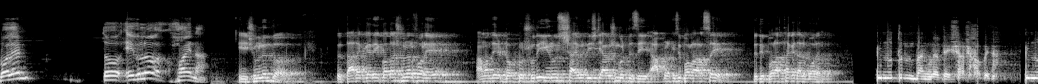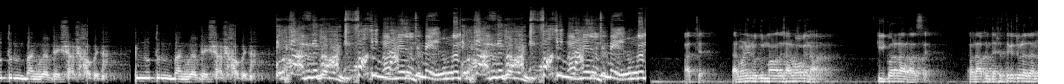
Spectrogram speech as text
বলেন? তো এগুলো হয় না। কি শুনলেন তো? তো তারেকের এই কথা শোনার পরে আমাদের ডক্টর সুদী ইউনুস সাহেবের দৃষ্টি আকর্ষণ করতেছি। আপনার কিছু বলার আছে? যদি বলার থাকে তাহলে বলেন। নতুন বাংলাদেশ আর হবে না। নতুন বাংলাদেশ আর হবে না। নতুন বাংলাদেশ আর হবে না. আচ্ছা তার মানে নতুন বাংলাদেশ আর হবে না। কি করার আর আছে? তাহলে আপনি দেশের থেকে চলে যান।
